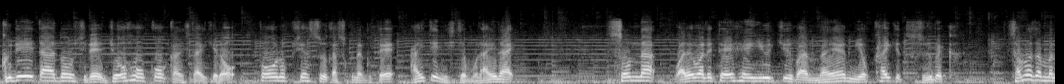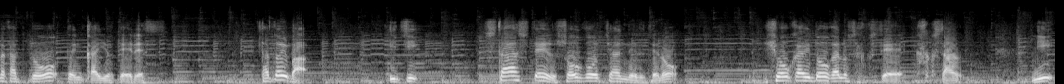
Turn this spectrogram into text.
クリエイター同士で情報交換したいけど登録者数が少なくて相手にしてもらえない。そんな我々底辺 YouTuber の悩みを解決するべく様々な活動を展開予定です。例えば1スターステール総合チャンネルでの紹介動画の作成拡散。2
